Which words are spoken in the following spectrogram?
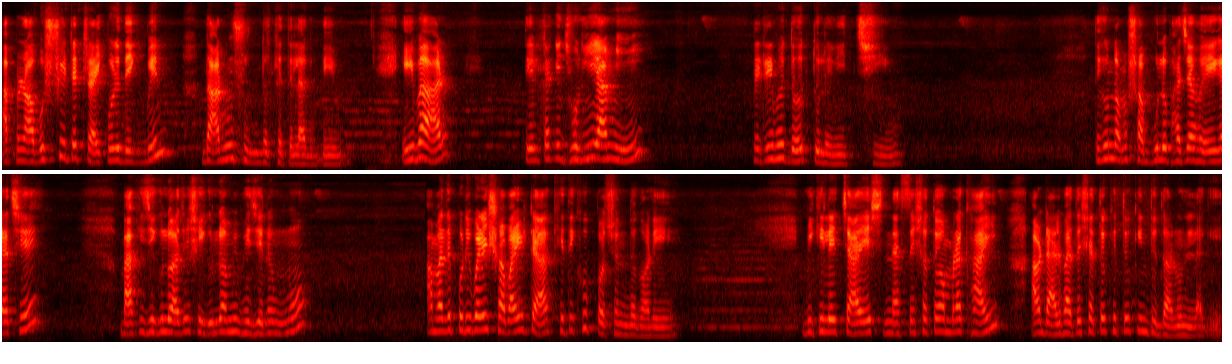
আপনারা অবশ্যই এটা ট্রাই করে দেখবেন, দারুণ সুন্দর খেতে লাগবে। এবার তেলটাকে ঝরিয়ে আমি প্লেটের ভেতর তুলে নিচ্ছি। দেখুন আমার সবগুলো ভাজা হয়ে গেছে। বাকি যেগুলো আছে সেগুলো আমি ভেজে নেব। আমাদের পরিবারের সবাই এটা খেতে খুব পছন্দ করে। বিকেলে চায়ে স্ন্যাক্সের সাথেও আমরা খাই, আর ডাল ভাতের সাথেও খেতেও কিন্তু দারুণ লাগে।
